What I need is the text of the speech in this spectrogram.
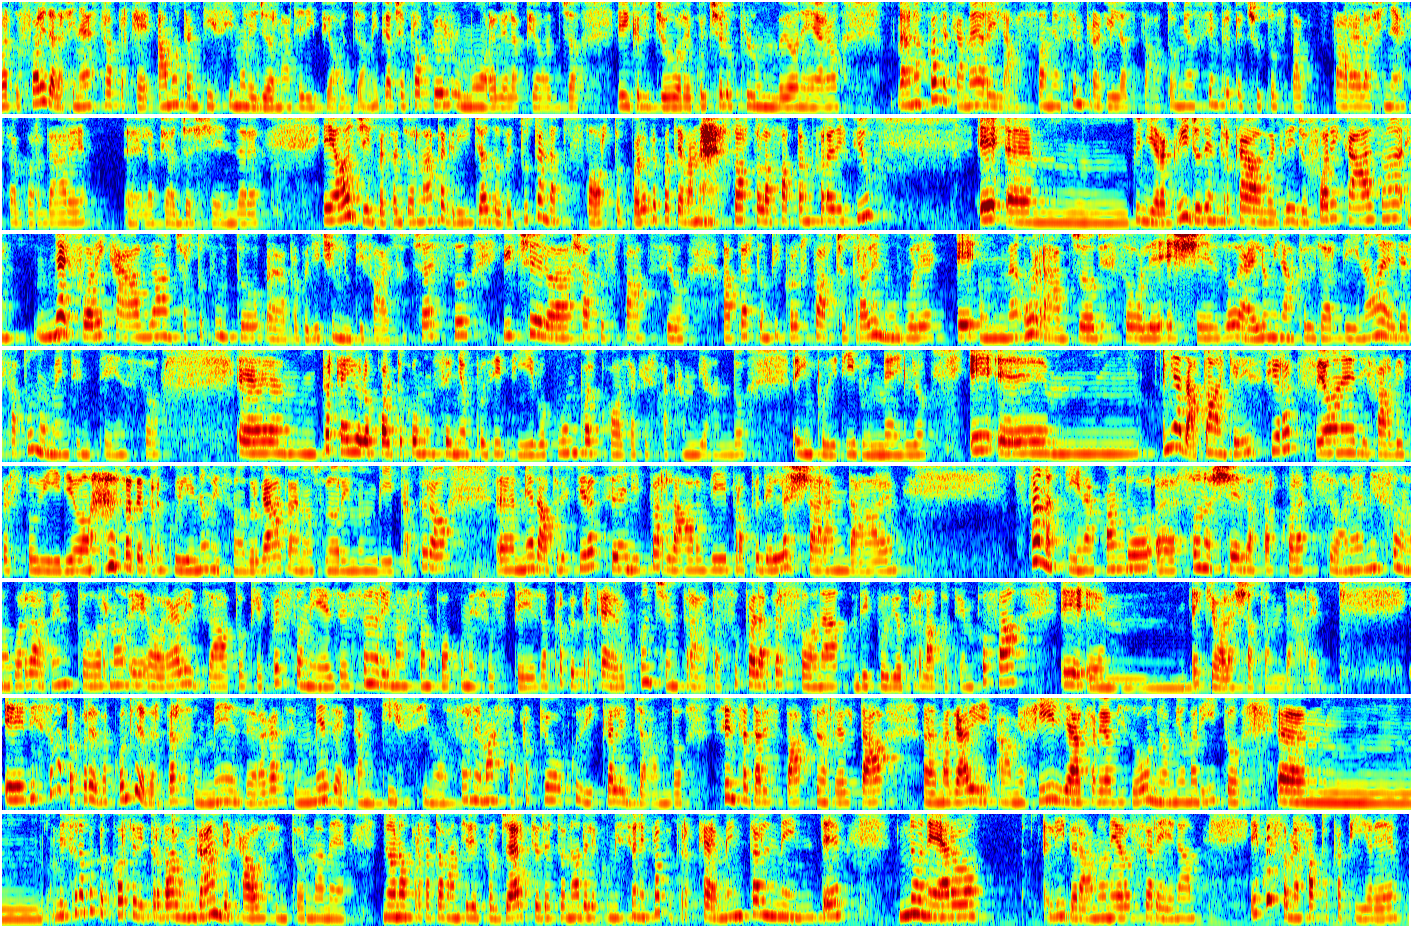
Guardo fuori dalla finestra perché amo tantissimo le giornate di pioggia, mi piace proprio il rumore della pioggia, il grigiore, quel cielo plumbeo nero. È una cosa che a me rilassa, mi ha sempre rilassato, mi ha sempre piaciuto sta stare alla finestra a guardare eh, la pioggia scendere. E oggi in questa giornata grigia dove tutto è andato storto, quello che poteva andare storto l'ha fatto ancora di più, e ehm, quindi era grigio dentro casa, grigio fuori casa, nel fuori casa a un certo punto, eh, proprio dieci minuti fa è successo, il cielo ha lasciato spazio, ha aperto un piccolo sparcio tra le nuvole e un, un raggio di sole è sceso e ha illuminato il giardino ed è stato un momento intenso ehm, perché io l'ho colto come un segno positivo, come un qualcosa che sta cambiando in positivo, in meglio e, ehm, e mi ha dato anche l'ispirazione di farvi questo video. State tranquilli, non mi sono drogata e non sono rimbambita, però eh, mi ha dato l'ispirazione di parlarvi proprio del lasciare andare. Stamattina quando eh, sono scesa a far colazione mi sono guardata intorno e ho realizzato che questo mese sono rimasta un po' come sospesa proprio perché ero concentrata su quella persona di cui vi ho parlato tempo fa e, ehm, e che ho lasciato andare e mi sono proprio resa conto di aver perso un mese, ragazzi, un mese è tantissimo, sono rimasta proprio così galleggiando, senza dare spazio in realtà eh, magari a mia figlia che aveva bisogno, a mio marito, ehm, mi sono proprio accorta di trovare un grande caos intorno a me, non ho portato avanti dei progetti, ho detto no delle commissioni proprio perché mentalmente non ero libera, non ero serena. E questo mi ha fatto capire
